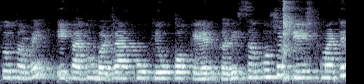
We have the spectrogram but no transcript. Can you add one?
તો તમે એકાદું બટાકું કે એવું કોક એડ કરી શકો છો ટેસ્ટ માટે.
